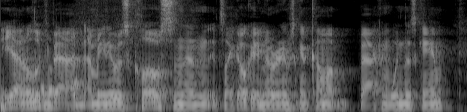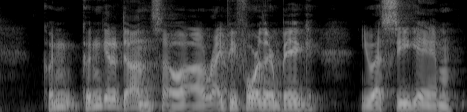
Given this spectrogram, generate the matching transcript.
Yeah, and it looked bad. I mean, it was close, and then it's like, okay, Notre Dame's going to come up back and win this game. Couldn't couldn't get it done. So uh, right before their big USC game,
